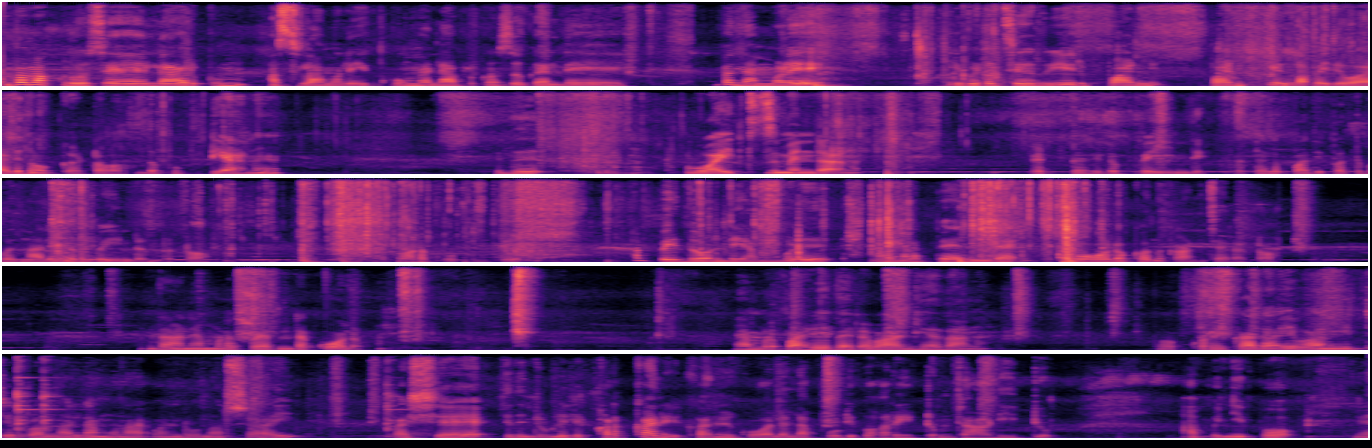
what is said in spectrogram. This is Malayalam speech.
അപ്പം മക്കളൂസ് എല്ലാവർക്കും അസ്സാം വലൈക്കും എല്ലാവർക്കും സുഖമല്ലേ അപ്പം നമ്മൾ ഇവിടെ ചെറിയൊരു പണി പണിക്കുള്ള പരിപാടി നോക്കുക കേട്ടോ ഇത് പുട്ടിയാണ്. ഇത് വൈറ്റ് സിമെന്റാണ് എട്ട് കിലോ പെയിന്റ് എട്ടല്ല പതി പത്ത് പതിനാല് കിലോ പെയിന്റ് ഉണ്ട് കേട്ടോ. അവിടെ കൂട്ടിയിട്ട്. അപ്പോൾ ഇതുകൊണ്ട് നമ്മൾ നമ്മളെ പെരന്റെ കോലൊക്കെ ഒന്ന് കാണിച്ചു തരാം കേട്ടോ. ഇതാണ് നമ്മളെ പെരന്റെ കോലം. നമ്മൾ പഴയ പെര വാങ്ങിയതാണ്. അപ്പോൾ കുറേ കാലമായി വാങ്ങിയിട്ട് ഇപ്പം നല്ല മൂന്ന് രണ്ട് മൂന്ന് വർഷമായി. പക്ഷേ ഇതിന്റെ ഉള്ളിൽ കിടക്കാനിരിക്കാനൊരു കോലല്ല. പൊടി പാറിയിട്ടും ചാടിയിട്ടും. അപ്പം ഇനിയിപ്പോൾ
